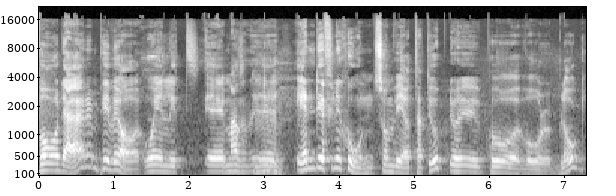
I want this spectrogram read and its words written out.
Vad är en PVA? Och enligt eh, man, Mm. eh, en definition som vi har tagit upp eh, på vår blogg.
